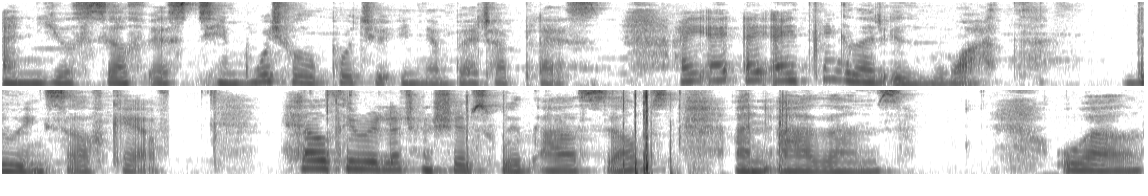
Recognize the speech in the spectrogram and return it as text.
and your self esteem, which will put you in a better place. I, I, I think that is worth doing self care. Healthy relationships with ourselves and others. Well,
